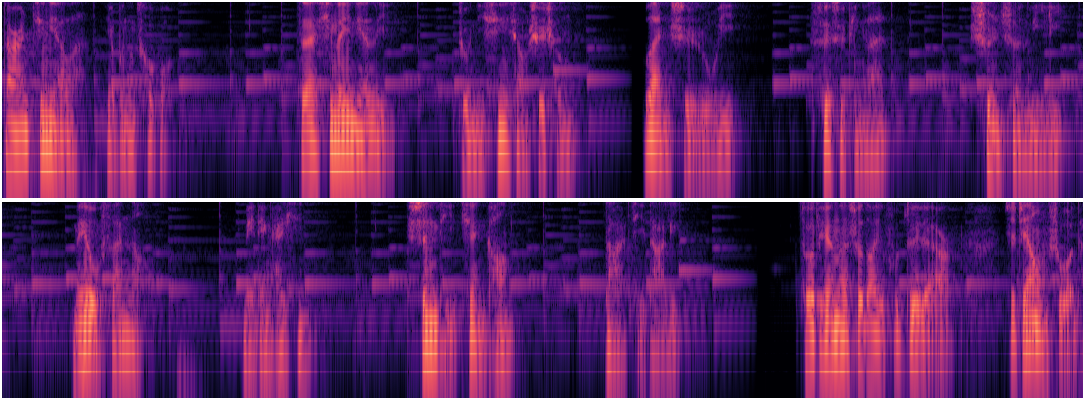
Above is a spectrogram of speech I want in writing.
当然，今年了也不能错过，在新的一年里。祝你心想事成，万事如意，岁岁平安，顺顺利利，没有烦恼，每天开心，身体健康，大吉大利。昨天呢，收到一副对联儿，是这样说的：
